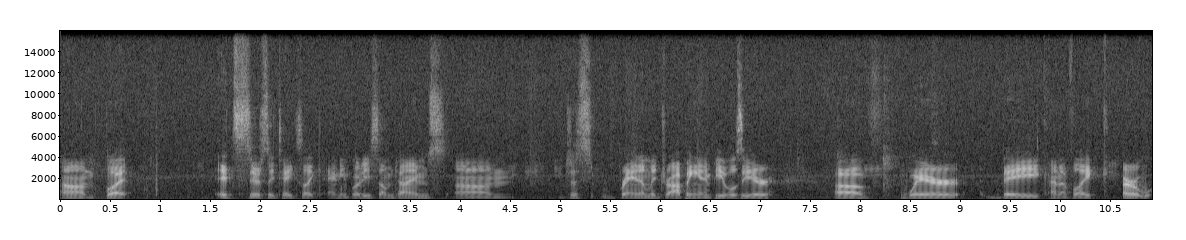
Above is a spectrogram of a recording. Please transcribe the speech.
um, but it seriously takes like anybody sometimes, um, just randomly dropping in people's ear of where they kind of like, or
